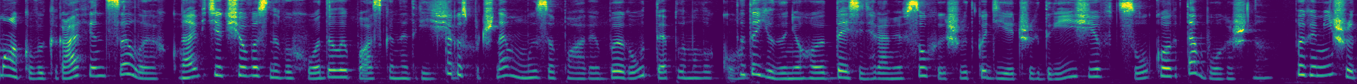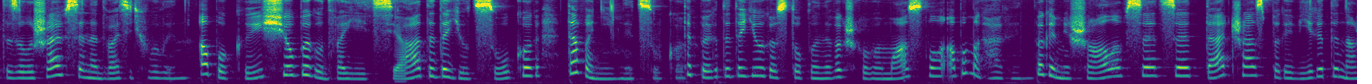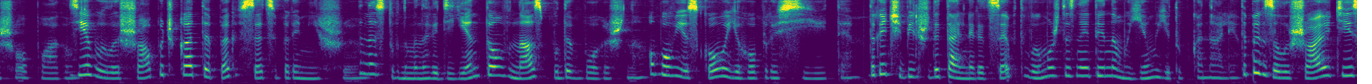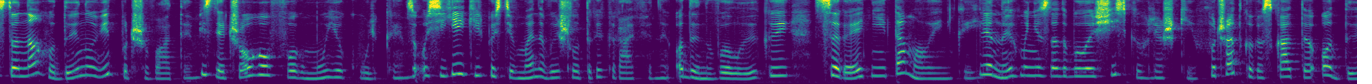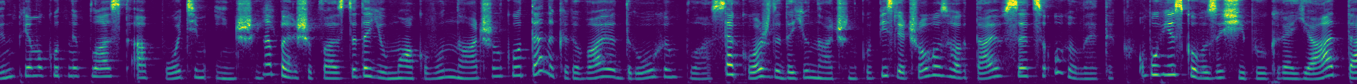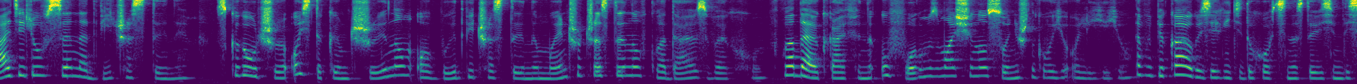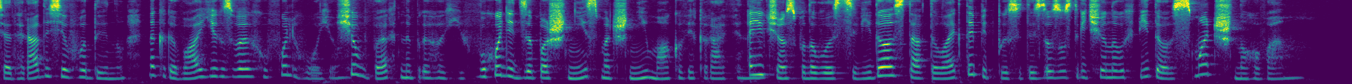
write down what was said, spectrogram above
Маковий крафін це легко, навіть якщо у вас не виходили паски на дріжджах. Розпочнемо ми з опари. Беру тепле молоко. Додаю до нього 10 грамів сухих швидкодіючих дріжджів, цукор та борошно. Перемішую та залишаю все на 20 хвилин. А поки що беру два яйця, додаю цукор та ванільний цукор. Тепер додаю розтоплене вершкове масло або маргарин. Перемішала все це та час перевірити нашу опару. З'явилась шапочка, тепер все це перемішую. Наступним інгредієнтом в нас буде борошно. Обов'язково його просіюйте. До речі, більш детальний рецепт ви можете знайти на моєму YouTube каналі. Тепер залишаю тісто на годину відпочивати. Після чого формую кульки. З усієї кількості в мене вийшло три крафіни: один великий, середній та маленький. Для них мені знадобилось 6 кругляшків. Спочатку розкати один прямокутний пласт, а потім інший. На перший пласт додаю макову начинку та накриваю другим пластом. Також додаю начинку, після чого згортаю все це у рулетик. Обов'язково защіпую края та ділю все на дві частини. Скручую ось таким чином обидві частини. Меншу частину вкладаю зверху. Вкладаю крафіни у форму змащену соняшниковою олією та випікаю у розігрітій духовці на 180 градусів годину. Накриваю їх зверху фольгою, щоб верх не пригорів. Виходять запашні смачні макові крафіни. А якщо вам сподобалось це відео, ставте лайк та підписуйтесь до зустрічі у нових відео. Смачного вам!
